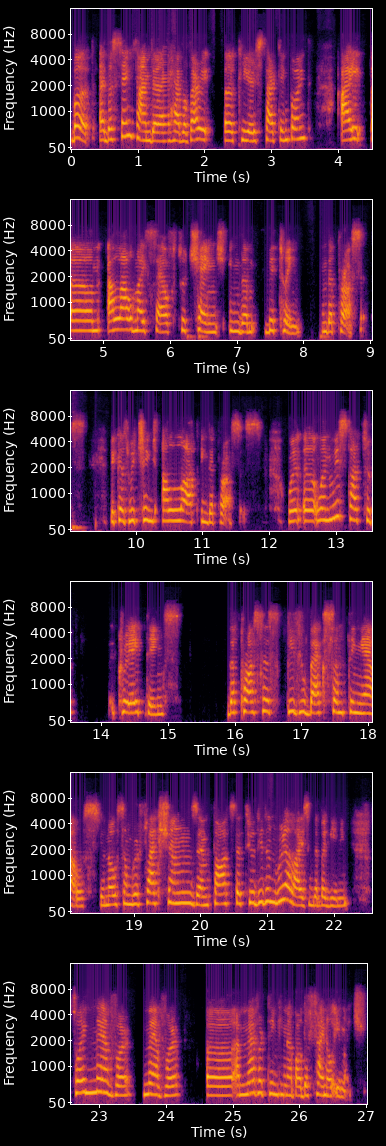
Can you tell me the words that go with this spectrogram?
But at the same time that I have a very uh, clear starting point, I um, allow myself to change in the between in the process because we change a lot in the process. When uh, when we start to create things, the process gives you back something else, you know, some reflections and thoughts that you didn't realize in the beginning. So I never, never, uh, I'm never thinking about the final image.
